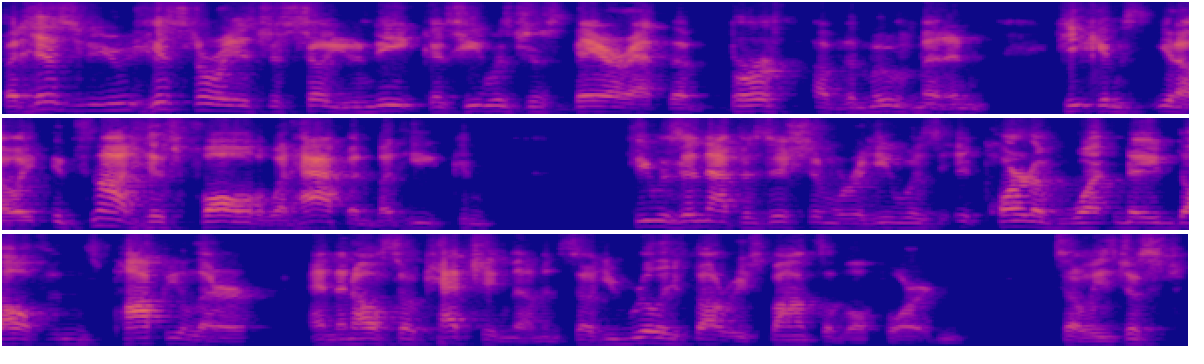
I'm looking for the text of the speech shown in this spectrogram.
But his his story is just so unique because he was just there at the birth of the movement, and he can, you know, it's not his fault what happened, but he can. He was in that position where he was part of what made dolphins popular and then also catching them. And so he really felt responsible for it. And so he's just,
